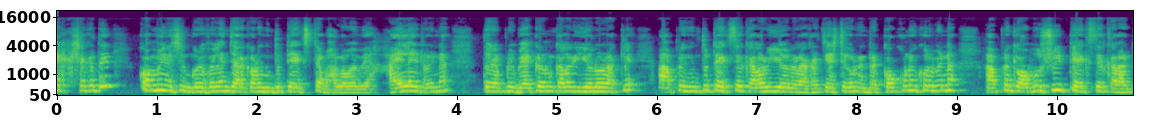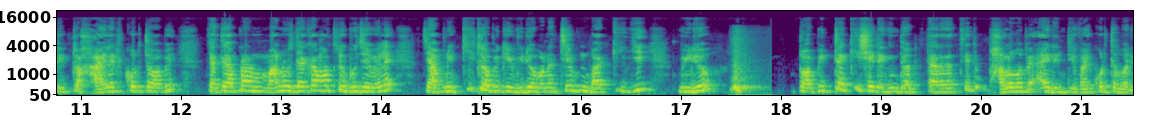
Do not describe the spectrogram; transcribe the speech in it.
একসাথে কম্বিনেশন করে ফেলেন, যার কারণে কিন্তু টেক্সটটা ভালোভাবে হাইলাইট হয় না। তো আপনি ব্যাকগ্রাউন্ড কালার ইয়েলো রাখলে আপনি কিন্তু টেক্সের কালার ইয়েলো রাখার চেষ্টা করেন এটা কখনোই করবেন না। আপনাকে অবশ্যই টেক্সের কালারটি একটু হাইলাইট করতে হবে, যাতে আপনার মানুষ দেখা মাত্রই বুঝে ফেলে যে আপনি কী টপিকে ভিডিও বানাচ্ছেন বা কী কী ভিডিও টপিকটা কি, সেটা কিন্তু তারা এটা ভালোভাবে আইডেন্টিফাই করতে পারে।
